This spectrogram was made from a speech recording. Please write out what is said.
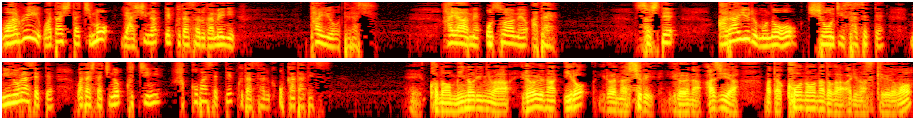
悪い私たちも養ってくださるために太陽を照らし、 早雨、遅雨を与え、そしてあらゆるものを生じさせて、実らせて、私たちの口に運ばせてくださるお方です。えーこの実りにはいろいろな色、いろいろな種類、いろいろな味や、また効能などがありますけれども、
